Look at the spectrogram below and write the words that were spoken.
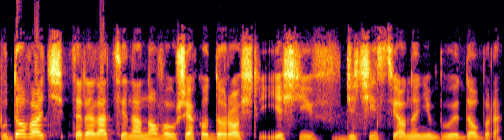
budować te relacje na nowo już jako dorośli, jeśli w dzieciństwie one nie były dobre.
